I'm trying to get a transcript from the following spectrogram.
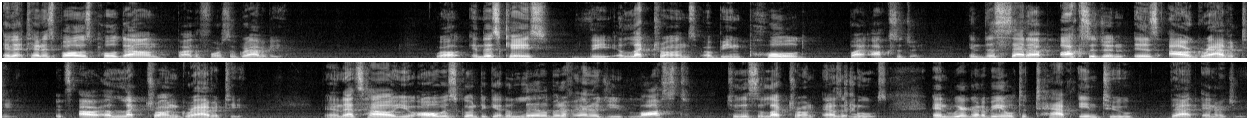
And that tennis ball is pulled down by the force of gravity. Well, in this case, the electrons are being pulled by oxygen. In this setup, oxygen is our gravity. It's our electron gravity. And that's how you're always going to get a little bit of energy lost to this electron as it moves. And we're going to be able to tap into that energy.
